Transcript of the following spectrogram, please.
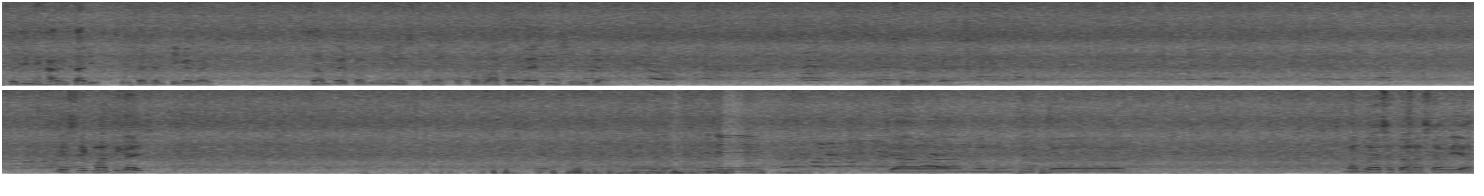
atau dini hari tadi sekitar jam 3 guys. Sampai pagi ini sekitar pukul 8 guys masih hujan. Anda bisa lihat guys. Listrik mati guys. Oke. nah ini. Ini jalan menuju ke Madrasah Tanah Sawiyah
